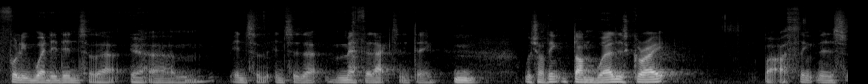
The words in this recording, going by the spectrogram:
fully wedded into that, Yeah. um, into into that method acting thing, Mm. which I think done well is great. But I think there's,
